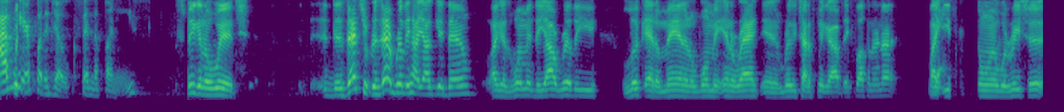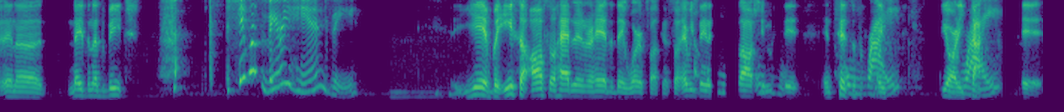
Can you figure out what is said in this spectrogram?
I'm which, here for the jokes and the funnies. Speaking of which, is that is that really how y'all get down? Like as women, do y'all really look at a man and a woman interact and really try to figure out if they fucking or not? Like yes. doing with Risha and uh, Nathan at the beach. She was very handsy. Yeah, but Issa also had it in her head that they were fucking. So everything that she saw, she made it intensified. Right. She already right. got it.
